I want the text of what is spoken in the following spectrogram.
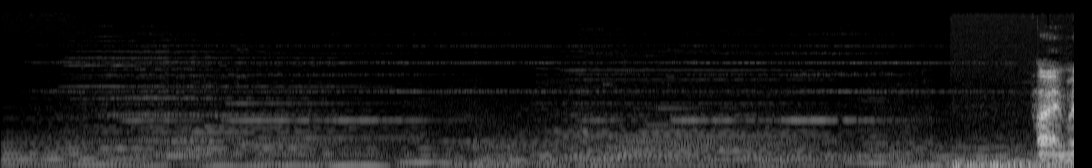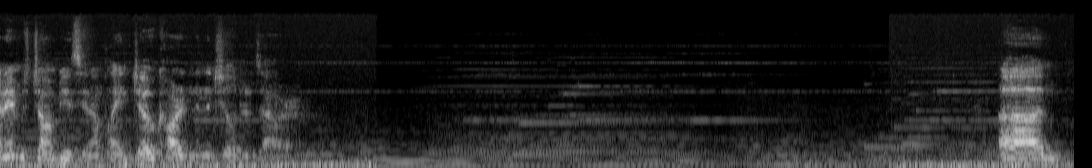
Hi, my name is John Bucy and I'm playing Joe Cardin in the Children's Hour. Um,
